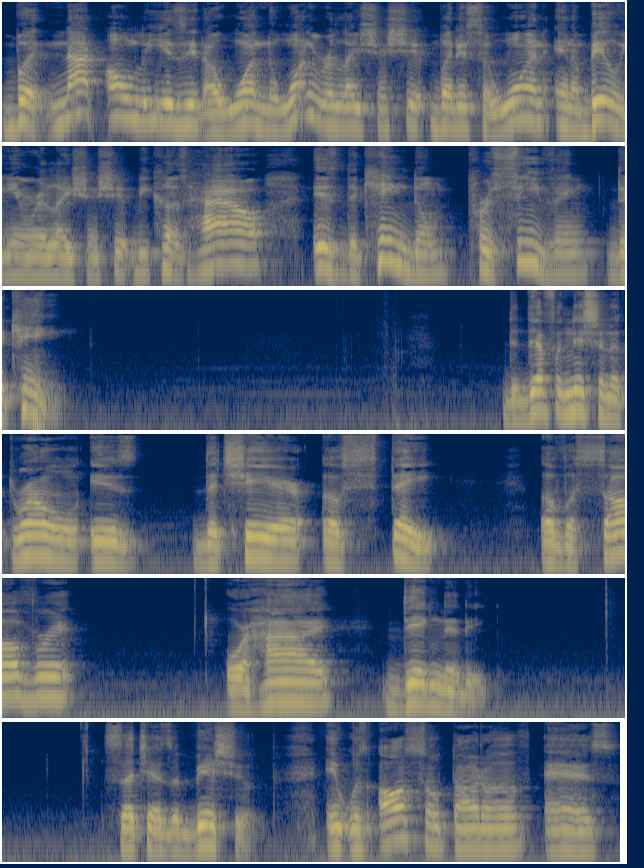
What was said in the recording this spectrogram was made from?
But not only is it a one to one relationship, but it's a one in a billion relationship because how is the kingdom perceiving the king? The definition of throne is the chair of state of a sovereign or high dignity. such as a bishop. It was also thought of as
